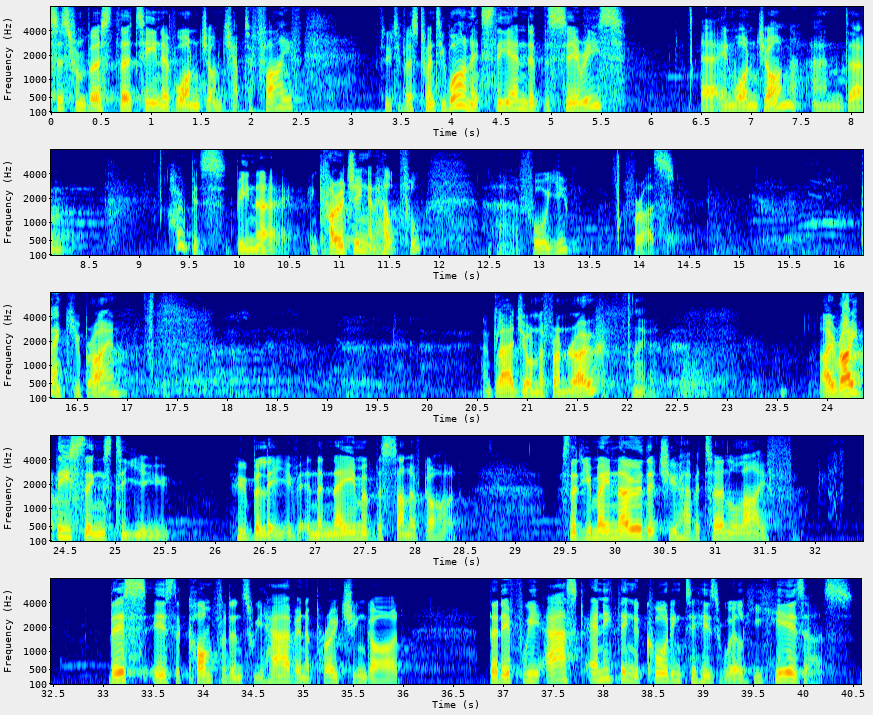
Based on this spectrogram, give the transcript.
verses from verse 13 of 1 John chapter 5 through to verse 21. It's the end of the series uh, in 1 John, and um, I hope it's been uh, encouraging and helpful uh, for you, for us. Thank you, Brian. I'm glad you're on the front row. I write these things to you who believe in the name of the Son of God so that you may know that you have eternal life. This is the confidence we have in approaching God, that if we ask anything according to his will, he hears us.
